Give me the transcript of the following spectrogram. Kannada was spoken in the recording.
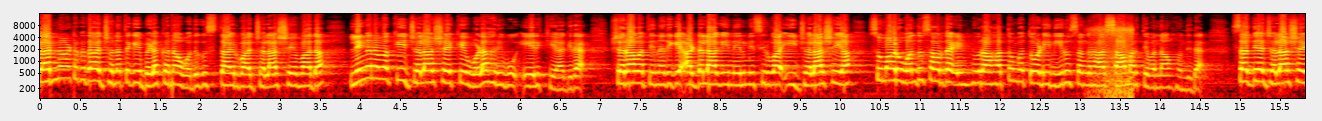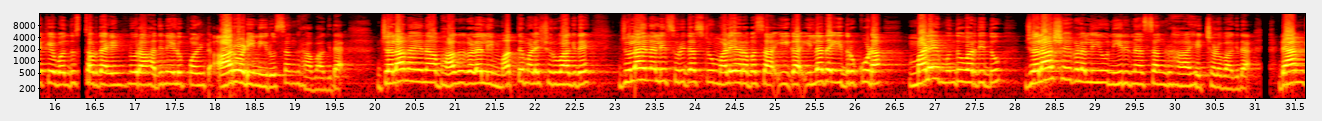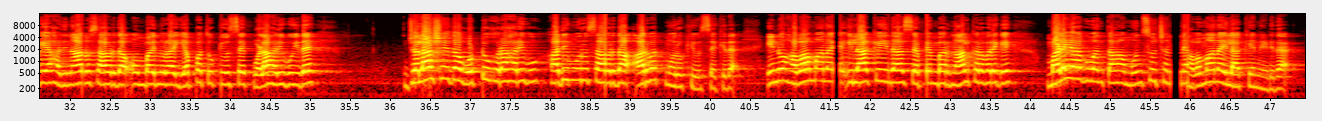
ಕರ್ನಾಟಕದ ಜನತೆಗೆ ಬೆಳಕನ್ನು ಒದಗಿಸ್ತಾ ಇರುವ ಜಲಾಶಯವಾದ ಲಿಂಗನಮಕ್ಕಿ ಜಲಾಶಯಕ್ಕೆ ಒಳಹರಿವು ಏರಿಕೆಯಾಗಿದೆ. ಶರಾವತಿ ನದಿಗೆ ಅಡ್ಡಲಾಗಿ ನಿರ್ಮಿಸಿರುವ ಈ ಜಲಾಶಯ ಸುಮಾರು ಒಂದು ಸಾವಿರದ ಎಂಟುನೂರ ಹತ್ತೊಂಬತ್ತು ಅಡಿ ನೀರು ಸಂಗ್ರಹ ಸಾಮರ್ಥ್ಯವನ್ನ ಹೊಂದಿದೆ. ಸದ್ಯ ಜಲಾಶಯಕ್ಕೆ ಒಂದು ಸಾವಿರದ ಎಂಟುನೂರ ಹದಿನೇಳು ಪಾಯಿಂಟ್ ಆರು ಅಡಿ ನೀರು ಸಂಗ್ರಹವಾಗಿದೆ. ಜಲಾನಯನ ಭಾಗಗಳಲ್ಲಿ ಮತ್ತೆ ಮಳೆ ಶುರುವಾಗಿದೆ. ಜುಲೈನಲ್ಲಿ ಸುರಿದಷ್ಟು ಮಳೆಯ ರಭಸ ಈಗ ಇಲ್ಲದೇ ಇದ್ರೂ ಕೂಡ ಮಳೆ ಮುಂದುವರೆದಿದ್ದು ಜಲಾಶಯಗಳಲ್ಲಿಯೂ ನೀರಿನ ಸಂಗ್ರಹ ಹೆಚ್ಚಳವಾಗಿದೆ. ಡ್ಯಾಂಗೆ ಹದಿನಾರು ಸಾವಿರದ ಒಂಬೈನೂರ ಎಪ್ಪತ್ತು ಕ್ಯೂಸೆಕ್ ಒಳಹರಿವು ಇದೆ. ಜಲಾಶಯದ ಒಟ್ಟು ಹೊರಹರಿವು ಹದಿಮೂರು ಸಾವಿರದ ಅರವತ್ಮೂರು ಕ್ಯೂಸೆಕ್ ಇದೆ. ಇನ್ನು ಹವಾಮಾನ ಇಲಾಖೆಯಿಂದ ಸೆಪ್ಟೆಂಬರ್ ನಾಲ್ಕರವರೆಗೆ ಮಳೆಯಾಗುವಂತಹ ಮುನ್ಸೂಚನೆ ಹವಾಮಾನ ಇಲಾಖೆ ನೀಡಿದೆ.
